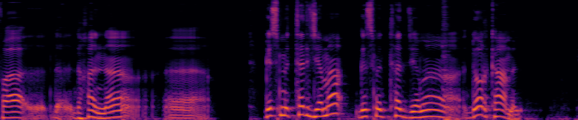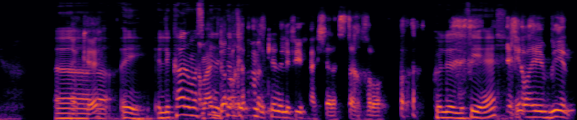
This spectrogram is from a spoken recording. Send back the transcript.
فدخلنا آه، قسم الترجمة قسم الترجمة دور كامل آه okay. اي اللي كانوا طبعا ماسكين دور الترجمة كامل كل اللي فيه فشل استغفر الله كل اللي فيه إيش؟ يا أخي رهيبين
